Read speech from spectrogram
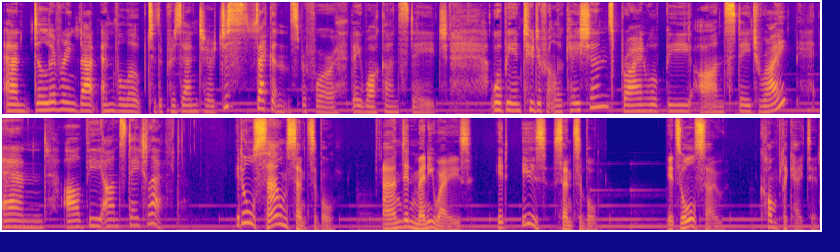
and delivering that envelope to the presenter just seconds before they walk on stage. We'll be in two different locations. Brian will be on stage right and I'll be on stage left. It all sounds sensible, and in many ways, it is sensible. It's also complicated.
